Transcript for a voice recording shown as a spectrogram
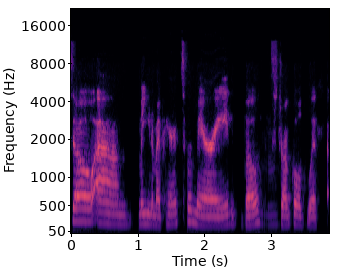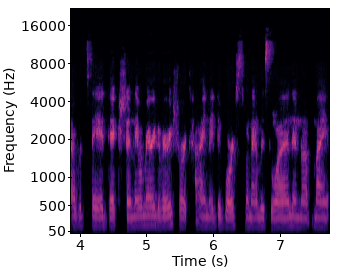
So, um, you know, my parents were married, both Mhm. struggled with, I would say, addiction. They were married a very short time. They divorced when I was one, and uh, my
